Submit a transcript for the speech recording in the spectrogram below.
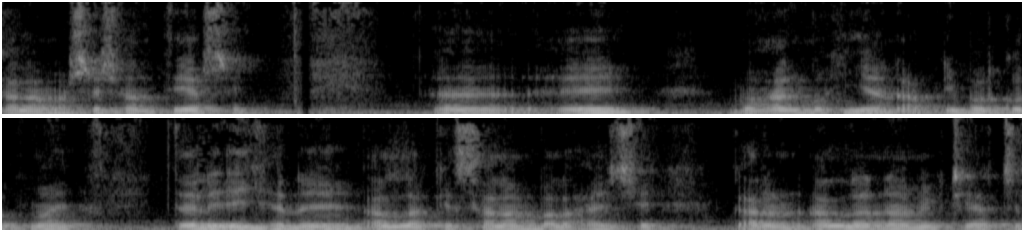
সালাম আসে, শান্তি আসে। হে মহান মহিয়ান, আপনি বরকতময়। তাহলে এইখানে আল্লাহকে সালাম বলা হয়েছে, কারণ আল্লাহ নাম একটি হচ্ছে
